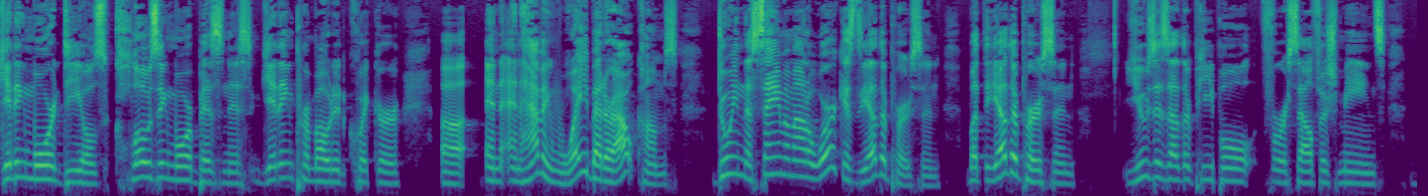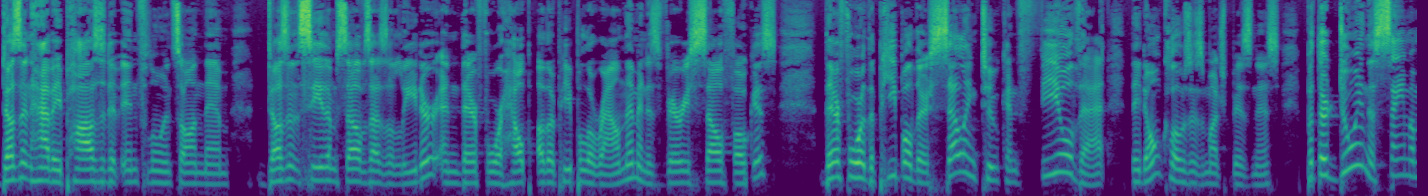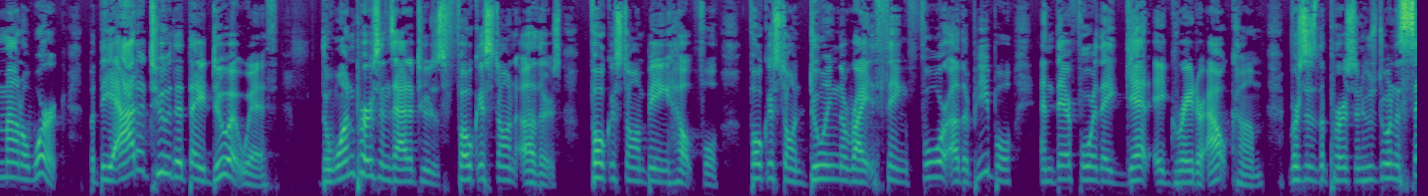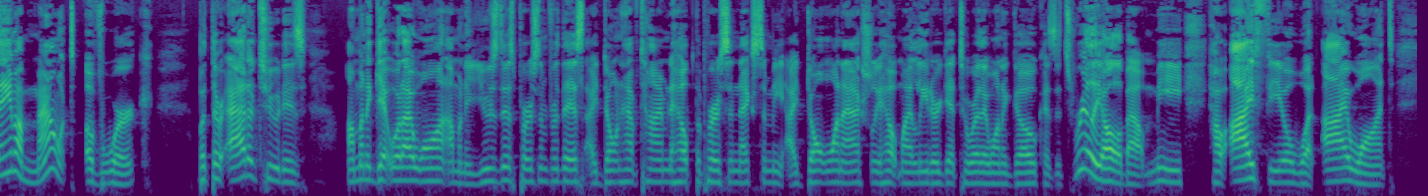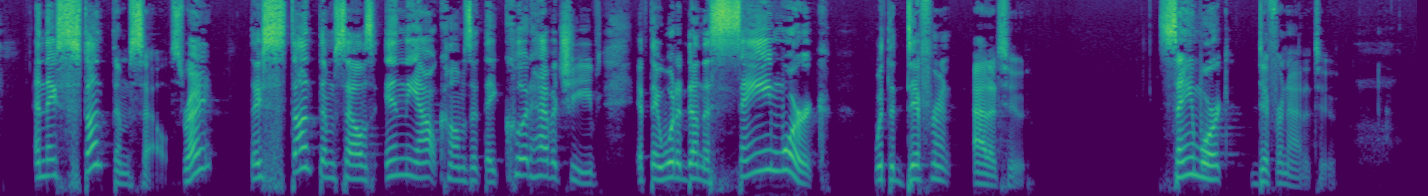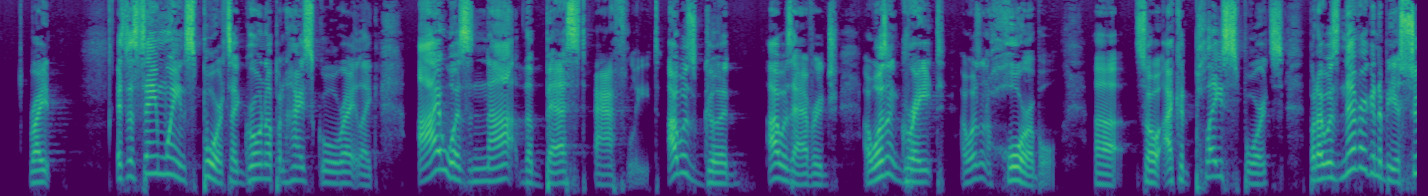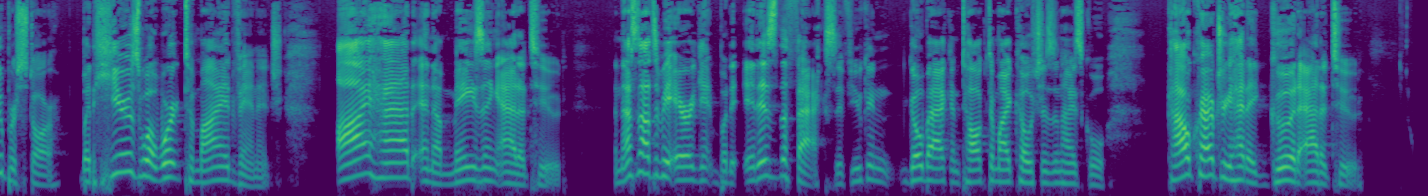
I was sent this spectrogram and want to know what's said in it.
getting more deals, closing more business, getting promoted quicker, uh, and and having way better outcomes, doing the same amount of work as the other person. But the other person uses other people for selfish means, doesn't have a positive influence on them, doesn't see themselves as a leader, and therefore help other people around them, and is very self focused. Therefore, the people they're selling to can feel that they don't close as much business, but they're doing the same amount of work. But the attitude that they do it with, the one person's attitude is focused on others, focused on being helpful, focused on doing the right thing for other people, and therefore they get a greater outcome versus the person who's doing the same amount of work, but their attitude is, I'm going to get what I want. I'm going to use this person for this. I don't have time to help the person next to me. I don't want to actually help my leader get to where they want to go because it's really all about me, how I feel, what I want. And they stunt themselves, right? They stunt themselves in the outcomes that they could have achieved if they would have done the same work with a different attitude. Same work, different attitude. Right? It's the same way in sports. Like growing up in high school, right? Like I was not the best athlete. I was good. I was average. I wasn't great. I wasn't horrible. Uh, so I could play sports, but I was never going to be a superstar. But here's what worked to my advantage I had an amazing attitude. And that's not to be arrogant, but it is the facts. If you can go back and talk to my coaches in high school, Kyle Crabtree had a good attitude.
